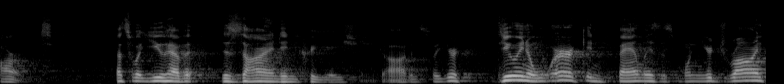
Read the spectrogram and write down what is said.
heart. That's what you have designed in creation, God. And so you're doing a work in families this morning. You're drawing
